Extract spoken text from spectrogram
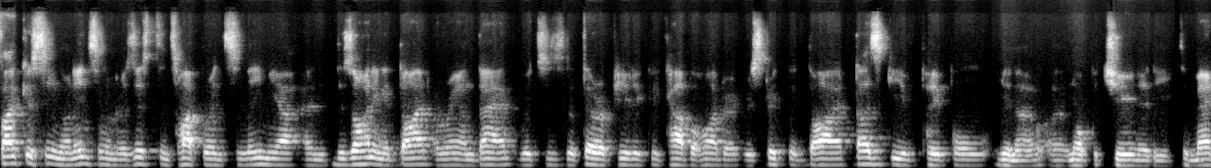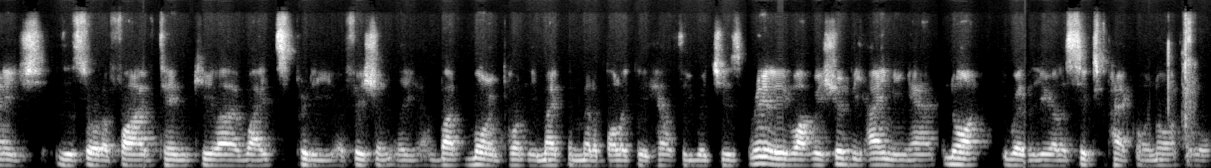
focusing on insulin resistance, hyperinsulinemia, and designing a diet around that, which is the therapeutically carbohydrate restricted diet, does give people, you know, an opportunity to manage the sort of five, 10 kilo weights pretty efficiently, but more importantly, make them metabolically healthy, which is really what we should be aiming at, not whether you got a six pack or not, or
